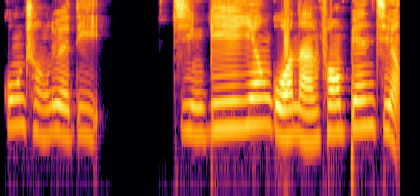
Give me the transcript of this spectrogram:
攻城略地，紧逼燕国南方边境。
